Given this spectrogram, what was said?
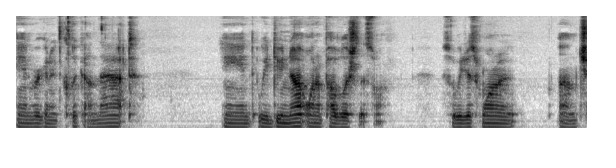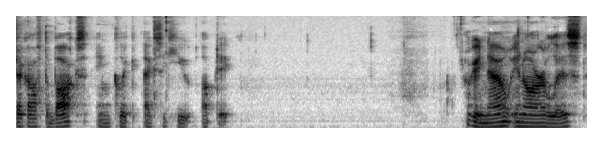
and we're going to click on that. And we do not want to publish this one. So we just want to um, check off the box and click execute update. Okay now in our list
